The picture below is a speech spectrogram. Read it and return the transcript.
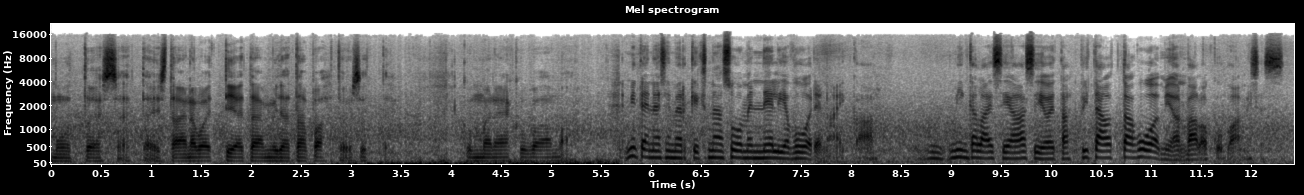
muuttuessa, että ei sitä aina voi tietää mitä tapahtuu sitten, kun menee kuvaamaan. Miten esimerkiksi nämä Suomen neljä vuoden aikaa? Minkälaisia asioita pitää ottaa huomioon valokuvaamisessa?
